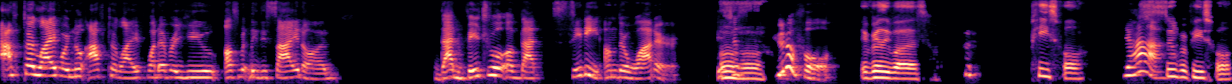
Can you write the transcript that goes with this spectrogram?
afterlife or no afterlife, whatever you ultimately decide on, that visual of that city underwater it's uh-huh. just beautiful. It really was peaceful. Yeah. Super peaceful.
